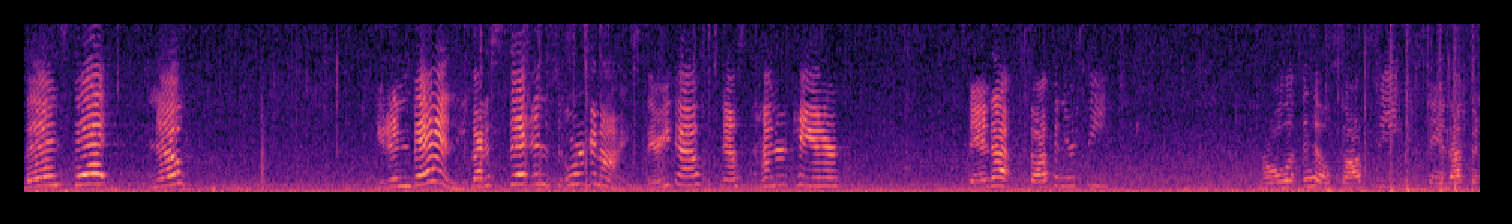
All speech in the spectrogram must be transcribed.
Then sit. Nope. You didn't bend. You gotta sit and organize. There you go. Now, Hunter Canter. Stand up. Soften your seat. Roll up the hill. Soft seat. Stand up and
